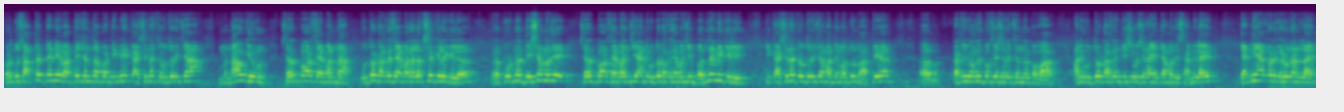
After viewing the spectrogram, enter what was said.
परंतु सातत्याने भारतीय जनता पार्टीने काशीनाथ चौधरीच्या नाव घेऊन शरद पवार साहेबांना उद्धव ठाकरे साहेबांना लक्ष केलं गेलं. र- पूर्ण देशामध्ये शरद पवार साहेबांची आणि उद्धव ठाकरे साहेबांची बदनामी केली की काशीनाथ चौधरीच्या माध्यमातून भारतीय राष्ट्रवादी काँग्रेस पक्ष शरदचंद्र पवार आणि उद्धव ठाकरेंची शिवसेना आहे त्यामध्ये सामील आहेत. त्यांनी हा कट घडवून आणलाय.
